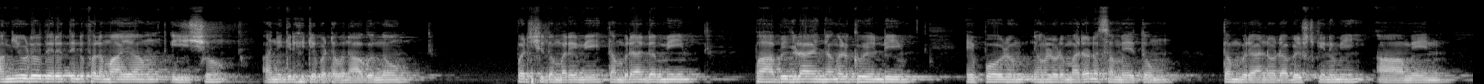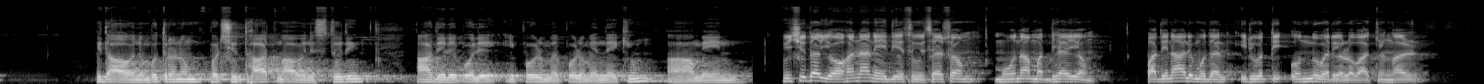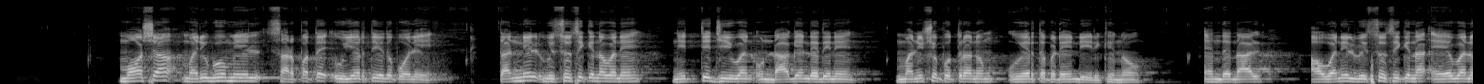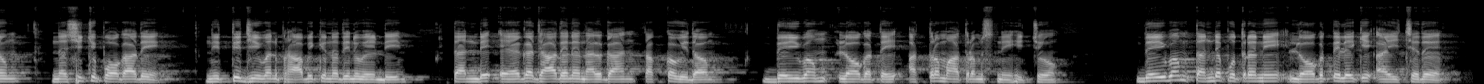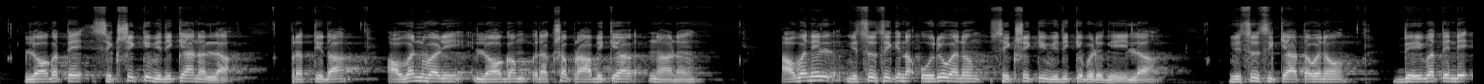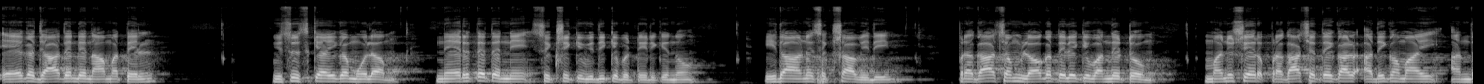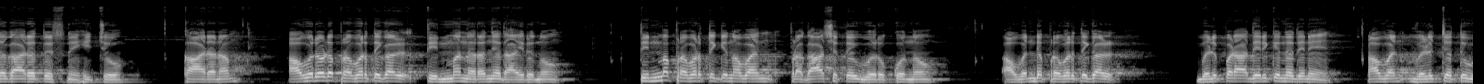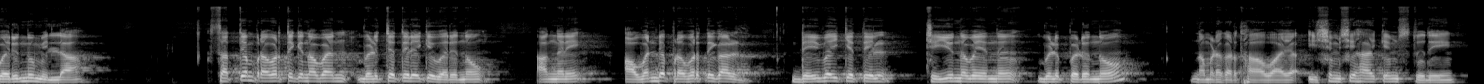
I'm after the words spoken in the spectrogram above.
അങ്ങയുടെ ഉദരത്തിന്റെ ഫലമായ ഈശോ അനുഗ്രഹിക്കപ്പെട്ടവനാകുന്നു. പരിശുദ്ധ തമ്പുരാന്റമ്മേ പാപികളായ ഞങ്ങൾക്ക് വേണ്ടി എപ്പോഴും ഞങ്ങളുടെ മരണസമയത്തും തമ്പുരാനോട് അപേക്ഷിക്കണമേ. ആമേൻ. പിതാവിനും പുത്രനും പരിശുദ്ധാത്മാവിന് സ്തുതി. ആദ്യയിലെ പോലെ ഇപ്പോഴും എപ്പോഴും എന്നേക്കും. ആമേൻ. വിശുദ്ധ യോഹനാൻ എഴുതിയ സുവിശേഷം മൂന്നാം അധ്യായം പതിനാല് മുതൽ ഇരുപത്തി ഒന്ന് വരെയുള്ള വാക്യങ്ങൾ. മോശ മരുഭൂമിയിൽ സർപ്പത്തെ ഉയർത്തിയതുപോലെ തന്നിൽ വിശ്വസിക്കുന്നവന് നിത്യജീവൻ ഉണ്ടാകേണ്ടതിന് മനുഷ്യപുത്രനും ഉയർത്തപ്പെടേണ്ടിയിരിക്കുന്നു. എന്തെന്നാൽ അവനിൽ വിശ്വസിക്കുന്ന ഏവനും നശിച്ചു പോകാതെ നിത്യജീവൻ പ്രാപിക്കുന്നതിനു വേണ്ടി തന്റെ ഏകജാതനെ നൽകാൻ തക്കവിധം ദൈവം ലോകത്തെ അത്രമാത്രം സ്നേഹിച്ചു. ദൈവം തന്റെ പുത്രനെ ലോകത്തിലേക്ക് അയച്ചത് ലോകത്തെ ശിക്ഷയ്ക്ക് വിധിക്കാനല്ല. പ്രത്യുത അവൻ വഴി ലോകം രക്ഷ പ്രാപിക്കാനാണ്. അവനിൽ വിശ്വസിക്കുന്ന ഒരുവനും ശിക്ഷയ്ക്ക് വിധിക്കപ്പെടുകയില്ല. വിശ്വസിക്കാത്തവനോ ദൈവത്തിന്റെ ഏകജാതന്റെ നാമത്തിൽ വിശ്വസിക്കായിക മൂലം നേരത്തെ തന്നെ ശിക്ഷയ്ക്ക് വിധിക്കപ്പെട്ടിരിക്കുന്നു. ഇതാണ് ശിക്ഷാവിധി. പ്രകാശം ലോകത്തിലേക്ക് വന്നിട്ടും മനുഷ്യർ പ്രകാശത്തേക്കാൾ അധികമായി അന്ധകാരത്തെ സ്നേഹിച്ചു. കാരണം അവരുടെ പ്രവൃത്തികൾ തിന്മ നിറഞ്ഞതായിരുന്നു. തിന്മ പ്രവർത്തിക്കുന്നവൻ പ്രകാശത്തെ വെറുക്കുന്നു. അവന്റെ പ്രവൃത്തികൾ വെളിപ്പെടാതിരിക്കുന്നതിന് അവൻ വെളിച്ചത്ത് വരുന്നുമില്ല. സത്യം പ്രവർത്തിക്കുന്നവൻ വെളിച്ചത്തിലേക്ക് വരുന്നു. അങ്ങനെ അവന്റെ പ്രവൃത്തികൾ ദൈവൈക്യത്തിൽ ചെയ്യുന്നവയെന്ന് വെളിപ്പെടുന്നു. നമ്മുടെ കർത്താവായ ഇഷംഷിഹായ്ക്കും സ്തുതി.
